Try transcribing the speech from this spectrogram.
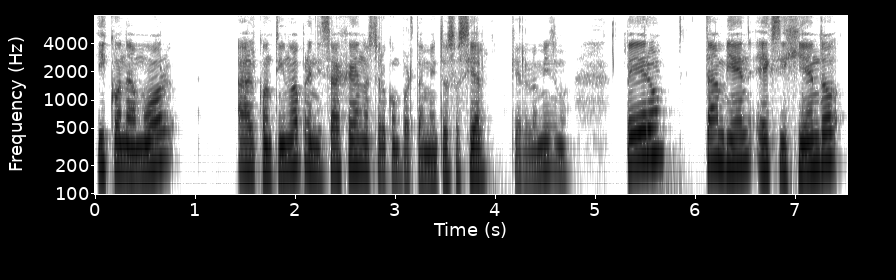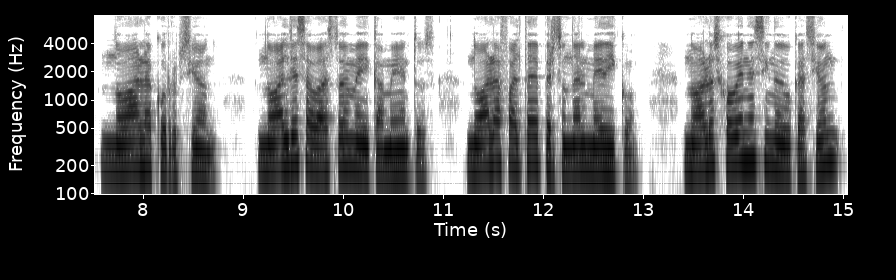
y con amor al continuo aprendizaje de nuestro comportamiento social, que era lo mismo. Pero también exigiendo no a la corrupción, no al desabasto de medicamentos, no a la falta de personal médico, no a los jóvenes sin educación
